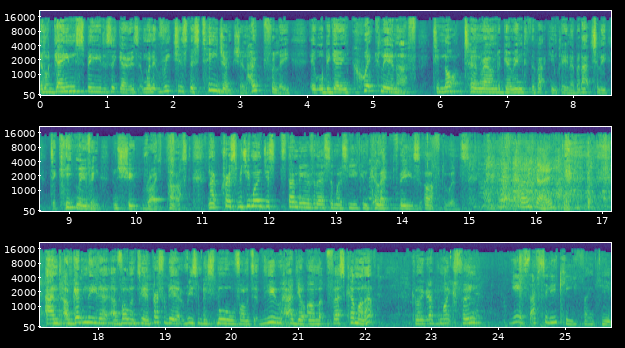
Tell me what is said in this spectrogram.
It'll gain speed as it goes, and when it reaches this T junction, hopefully it will be going quickly enough to not turn around and go into the vacuum cleaner, but actually to keep moving and shoot right past. Now, Chris, would you mind just standing over there somewhere so you can collect these afterwards? Okay. And I'm going to need a, a volunteer, preferably a reasonably small volunteer. You had your arm up first. Come on up. Can I grab the microphone? Yes, absolutely. Thank you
